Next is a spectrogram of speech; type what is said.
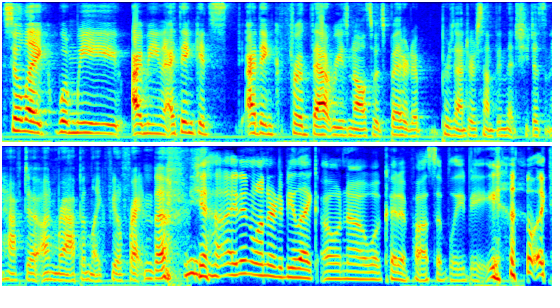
So like when we, I mean, I think it's, I think for that reason also, it's better to present her something that she doesn't have to unwrap and like feel frightened of. Yeah, I didn't want her to be like, oh no, what could it possibly be? like,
